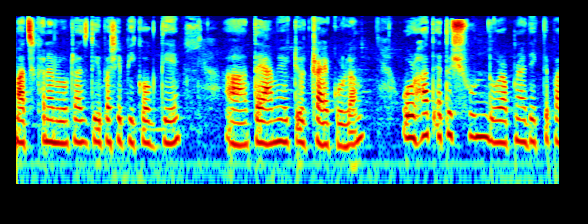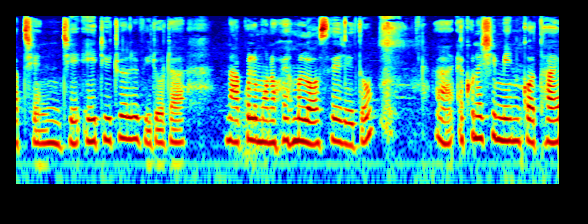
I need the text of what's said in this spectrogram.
মাঝখানে লোটাস দুই পাশে পিকক দিয়ে। তাই আমিও একটু ট্রাই করলাম। ওর হাত এত সুন্দর আপনারা দেখতে পাচ্ছেন যে এই টিউটোরিয়ালের ভিডিওটা না করলে মনে হয় আমার লস হয়ে যেত। এখন আসি মেন কথায়।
